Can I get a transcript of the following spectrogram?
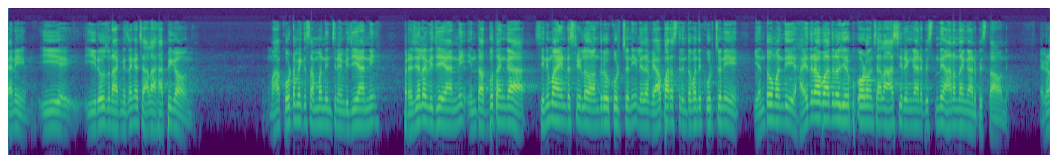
కానీ ఈ ఈరోజు నాకు నిజంగా చాలా హ్యాపీగా ఉంది. మా కూటమికి సంబంధించిన విజయాన్ని ప్రజల విజయాన్ని ఇంత అద్భుతంగా సినిమా ఇండస్ట్రీలో అందరూ కూర్చొని లేదా వ్యాపారస్తులు ఇంతమంది కూర్చొని ఎంతోమంది హైదరాబాద్లో జరుపుకోవడం చాలా ఆశ్చర్యంగా అనిపిస్తుంది ఆనందంగా అనిపిస్తూ ఉంది. ఎక్కడ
